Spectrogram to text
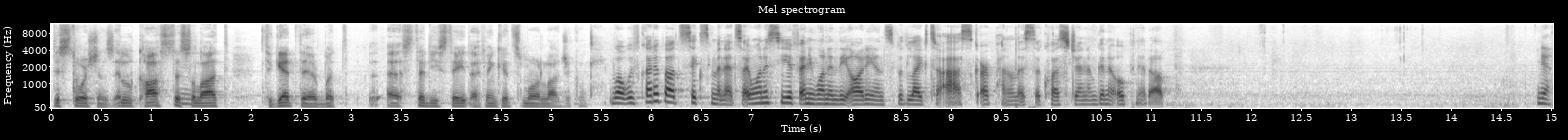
distortions. It'll cost us a lot to get there, but a steady state, I think it's more logical. Well, we've got about six minutes. I want to see if anyone in the audience would like to ask our panelists a question. I'm going to open it up. Yes.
